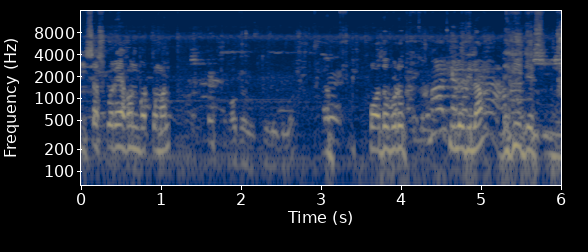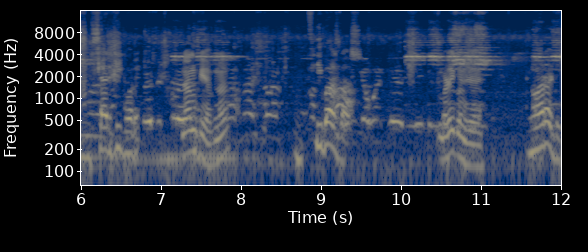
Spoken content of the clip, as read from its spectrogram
বিশ্বাস করে এখন বর্তমান পদবরত তুলে দিলাম দেখি যে স্যার কী করে। নাম কি আপনার? দাস। বাড়ি কোন জায়গায়? নয়রাটি।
